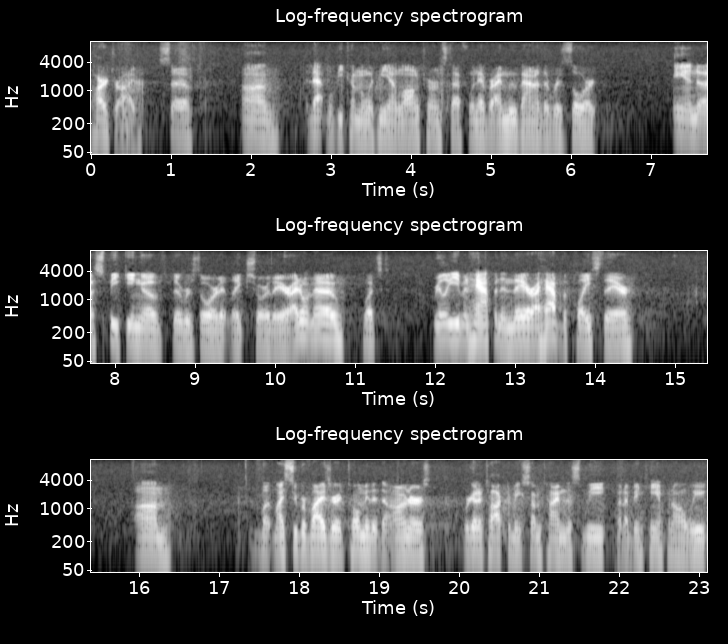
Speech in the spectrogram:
hard drive. So um, that will be coming with me on long-term stuff whenever I move out of the resort. And uh, speaking of the resort at Lakeshore there, I don't know what's really even happening there. I have the place there. Um, but my supervisor had told me that the owners were going to talk to me sometime this week, but I've been camping all week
